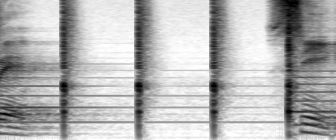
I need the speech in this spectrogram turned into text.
re, si,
